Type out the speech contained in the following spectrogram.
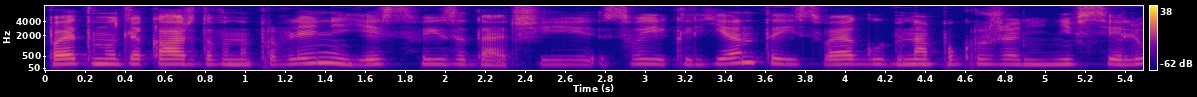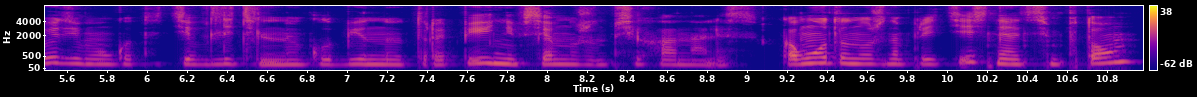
Поэтому для каждого направления есть свои задачи и свои клиенты, и своя глубина погружения. Не все люди могут идти в длительную глубинную терапию, не всем нужен психоанализ. Кому-то нужно прийти, снять симптом,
